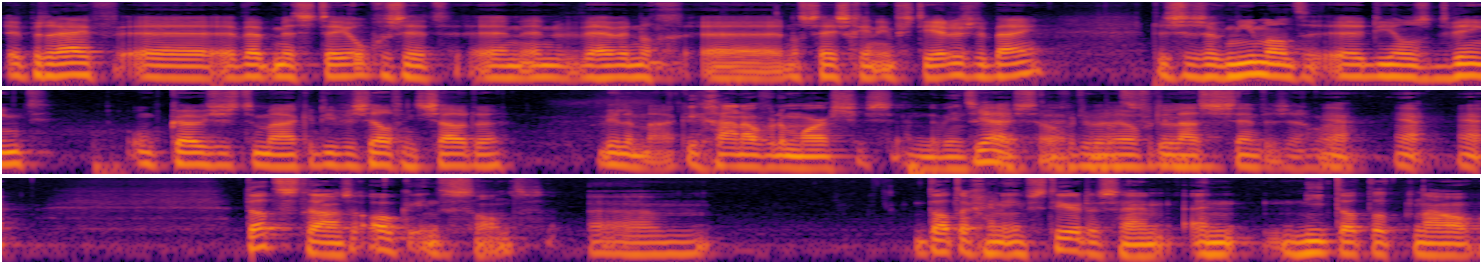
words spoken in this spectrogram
Het bedrijf, eh, we hebben met z'n tweeën opgezet en, en we hebben nog, eh, nog steeds geen investeerders erbij. Dus er is ook niemand eh, die ons dwingt om keuzes te maken die we zelf niet zouden willen maken. Die gaan over de marges en de winst. Juist, over de, over de laatste centen, zeg maar. Ja, ja, ja. Dat is trouwens ook interessant. ehm, dat er geen investeerders zijn. En niet dat dat nou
